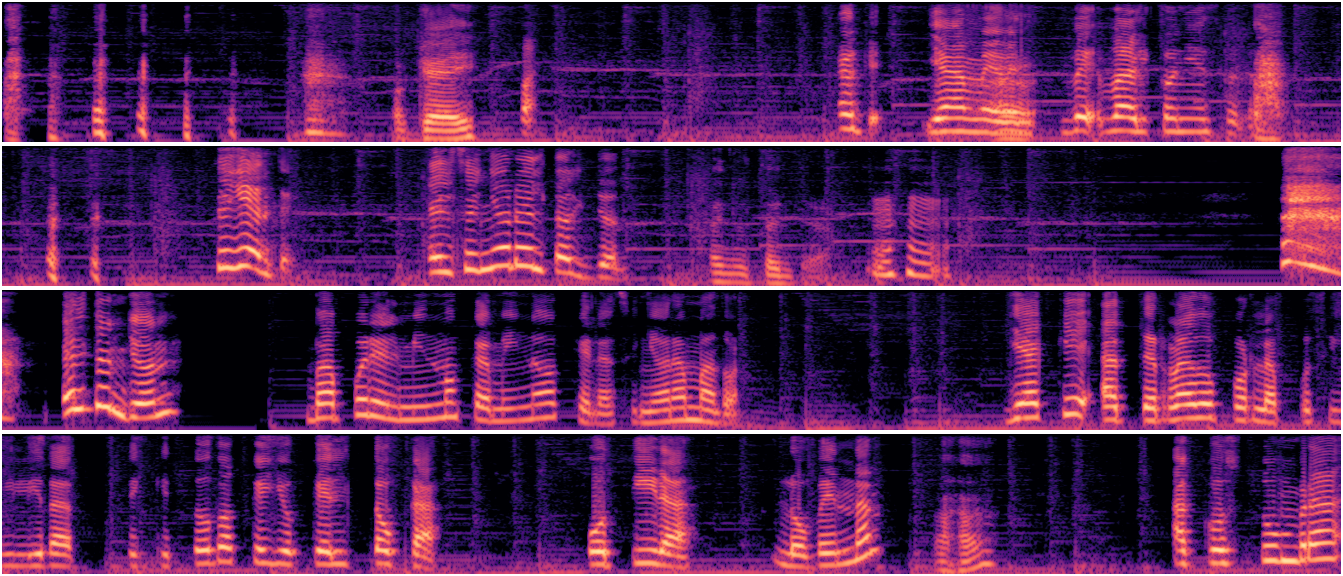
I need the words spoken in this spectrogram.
Ok. Ok, ya me ven. Ve, balconié sola. Siguiente. El señor Elton John. Ya. Ujú. Elton John va por el mismo camino que la señora Madonna, ya que aterrado por la posibilidad de que todo aquello que él toca o tira lo vendan, Ajá. acostumbra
